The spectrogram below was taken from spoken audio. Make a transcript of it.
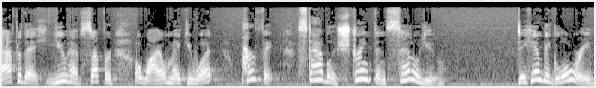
after that you have suffered a while, make you what? Perfect, establish, strengthen, settle you. To him be glory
